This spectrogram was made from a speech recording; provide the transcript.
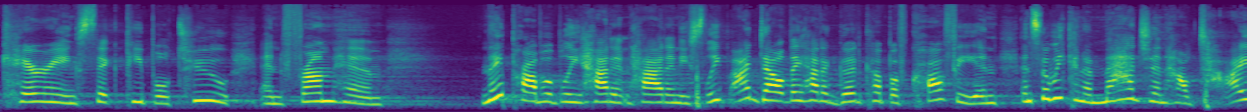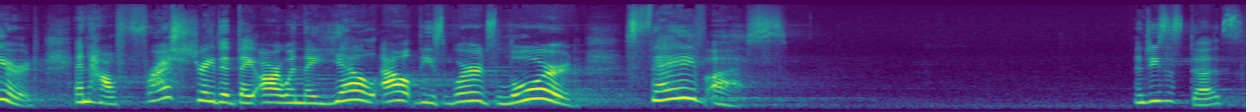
carrying sick people to and from him. And they probably hadn't had any sleep. I doubt they had a good cup of coffee. And, and so we can imagine how tired and how frustrated they are when they yell out these words Lord, save us. And Jesus does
